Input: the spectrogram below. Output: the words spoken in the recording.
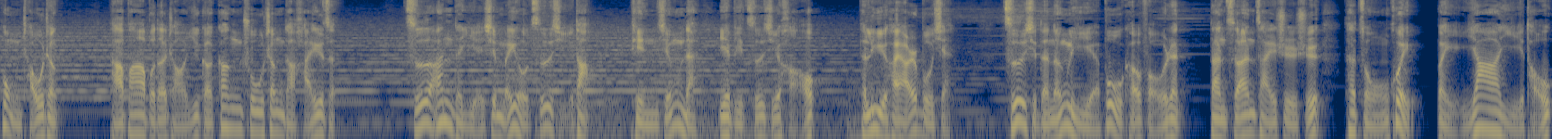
控朝政，他巴不得找一个刚出生的孩子。慈安的野心没有慈禧大，品行呢也比慈禧好，他厉害而不显。慈禧的能力也不可否认，但慈安在世时，他总会被压一头。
